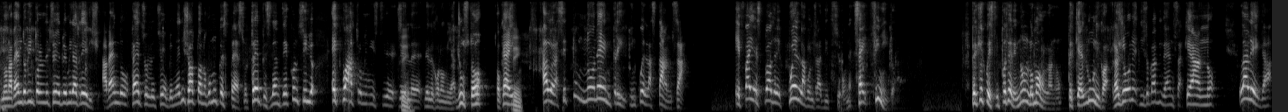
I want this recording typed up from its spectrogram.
non avendo vinto le elezioni del 2013, avendo perso le elezioni del 2018, hanno comunque espresso tre presidenti del Consiglio e quattro ministri de- sì. del- dell'economia, giusto? Ok? Sì. Allora, se tu non entri in quella stanza e fai esplodere quella contraddizione, sei finito. Perché questi il potere non lo mollano, perché è l'unica ragione di sopravvivenza che hanno. La Lega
